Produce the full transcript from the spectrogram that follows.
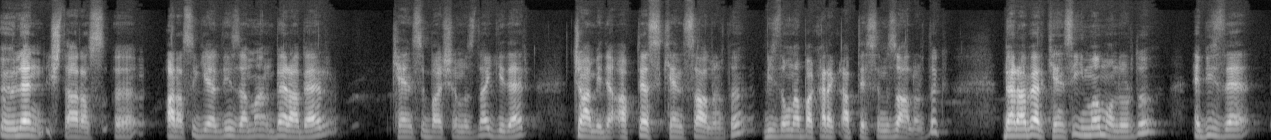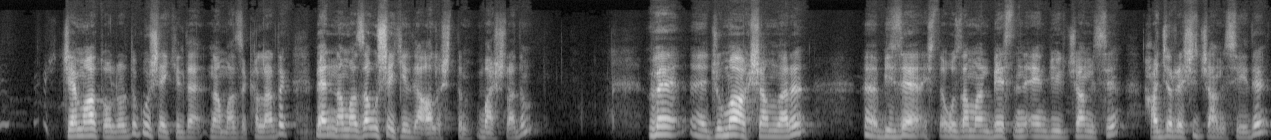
öğlen işte arası, e, arası geldiği zaman beraber kendisi başımızda gider camide abdest kendisi alırdı. Biz de ona bakarak abdestimizi alırdık. Beraber kendisi imam olurdu. E biz de cemaat olurduk. O şekilde namazı kılardık. Ben namaza o şekilde alıştım, başladım. Ve e, cuma akşamları e, bize işte o zaman Besni'nin en büyük camisi Hacı Reşit Camisi'ydi.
